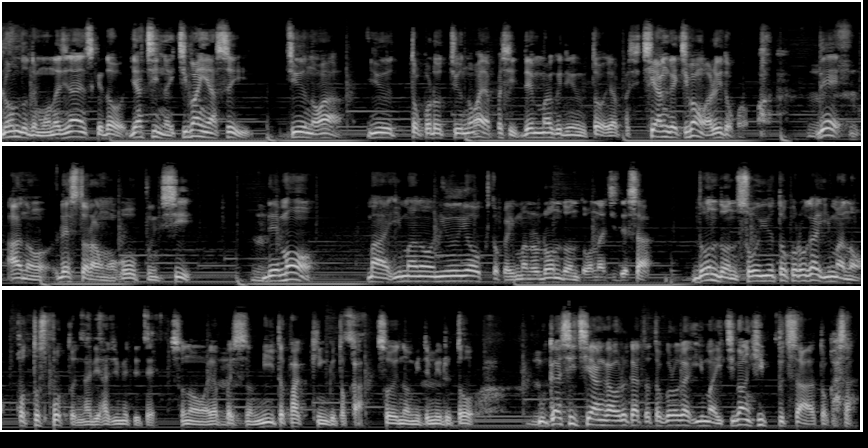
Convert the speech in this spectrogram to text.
ロンドンでも同じなんですけど家賃の一番安いっていうのはいうところっていうのはやっぱしデンマークで言うとやっぱし治安が一番悪いところ。であのレストランをオープンしでもまあ今のニューヨークとか今のロンドンと同じでさどんどんそういうところが今のホットスポットになり始めててそのやっぱりそのミートパッキングとかそういうのを見てみると昔治安が悪かったところが今一番ヒップさとかさ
